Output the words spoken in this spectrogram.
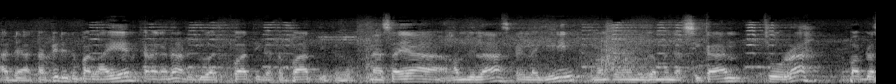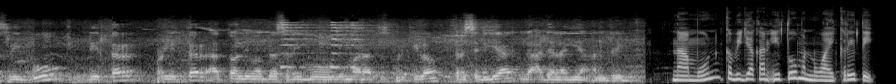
ada. Tapi di tempat lain kadang-kadang ada dua tempat, tiga tempat gitu. Nah saya Alhamdulillah sekali lagi teman-teman juga menyaksikan curah 14.000 liter per liter atau 15.500 per kilo tersedia nggak ada lagi yang antri. Namun, kebijakan itu menuai kritik.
